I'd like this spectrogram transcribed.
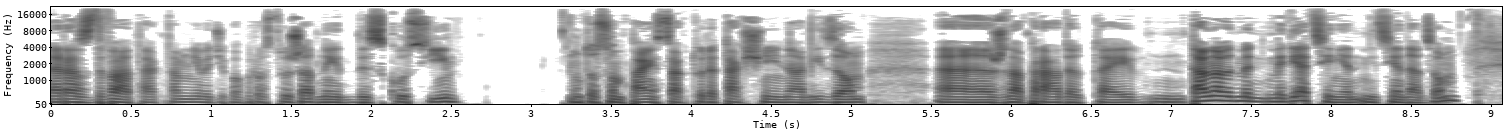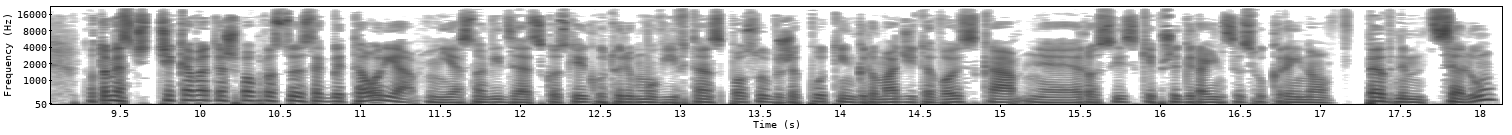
raz, dwa, tak? Tam nie będzie po prostu żadnej dyskusji. To są państwa, które tak się nienawidzą, e, że naprawdę tutaj, tam nawet mediacje nie, nic nie dadzą. Natomiast ciekawa też po prostu jest jakby teoria jasnowidza Jackowskiego, który mówi w ten sposób, że Putin gromadzi te wojska e, rosyjskie przy granicy z Ukrainą w pewnym celu,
